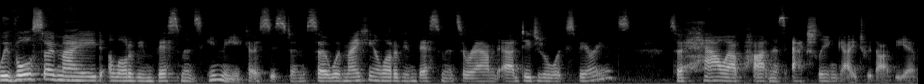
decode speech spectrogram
We've also made a lot of investments in the ecosystem. So we're making a lot of investments around our digital experience. So, how our partners actually engage with IBM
